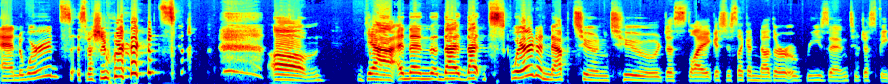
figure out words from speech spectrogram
and words, especially words. um yeah, and then that that square to Neptune too just like it's just like another reason to just be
